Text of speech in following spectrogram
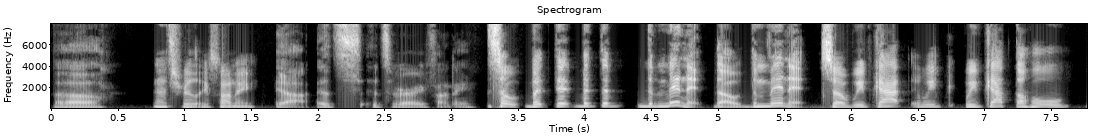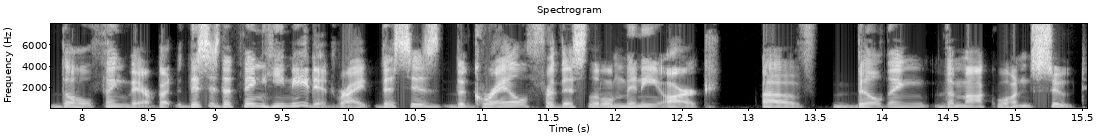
Oh, That's really funny. yeah, it's it's very funny. So, but the, but the the minute though, the minute. So we've got we've we've got the whole the whole thing there. But this is the thing he needed, right? This is the grail for this little mini arc of building the Mach One suit,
